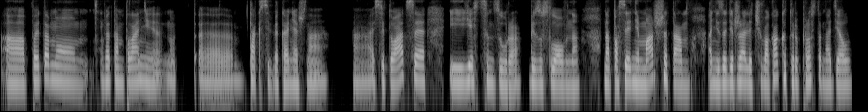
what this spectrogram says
А, поэтому в этом плане, ну, э, так себе, конечно, а, ситуация, и есть цензура, безусловно. На последнем марше там они задержали чувака, который просто надел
